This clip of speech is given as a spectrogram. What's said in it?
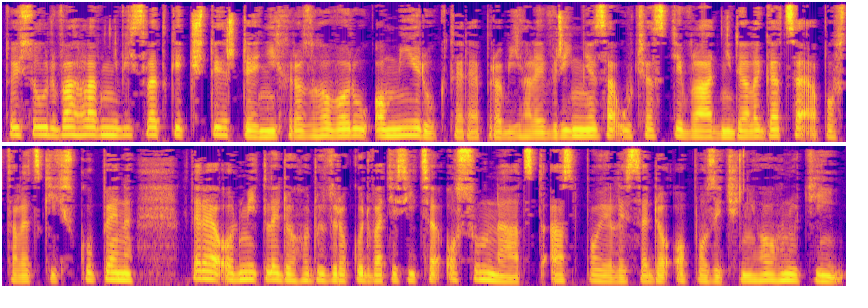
To jsou dva hlavní výsledky čtyřdenních rozhovorů o míru, které probíhaly v Římě za účasti vládní delegace a povstaleckých skupin, které odmítly dohodu z roku 2018 a spojily se do opozičního hnutí.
